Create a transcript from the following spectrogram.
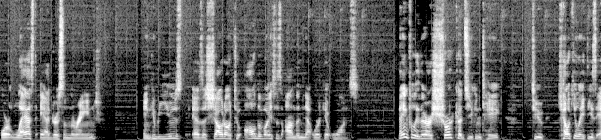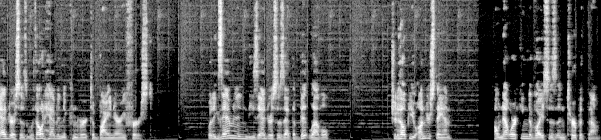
or last address in the range and can be used as a shout out to all devices on the network at once. Thankfully, there are shortcuts you can take to calculate these addresses without having to convert to binary first. But examining these addresses at the bit level should help you understand how networking devices interpret them,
